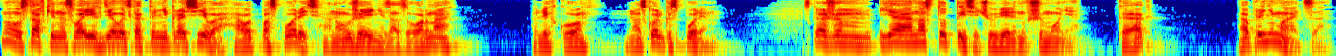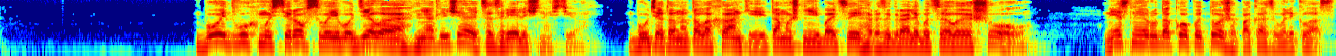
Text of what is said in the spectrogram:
Ну, ставки на своих делать как-то некрасиво, а вот поспорить, оно уже и не зазорно. Легко. Насколько спорим? Скажем, я на сто тысяч уверен в Шимоне. Как? А принимается. Бой двух мастеров своего дела не отличается зрелищностью. Будь это на Талаханке, и тамошние бойцы разыграли бы целое шоу. Местные рудокопы тоже показывали класс.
